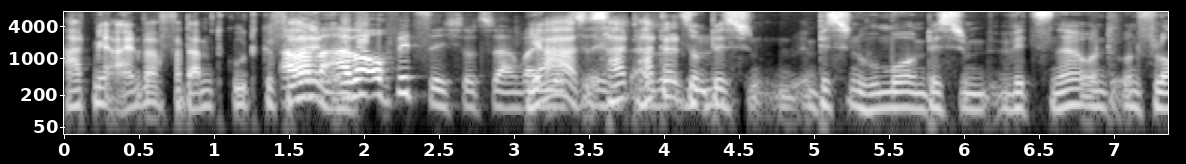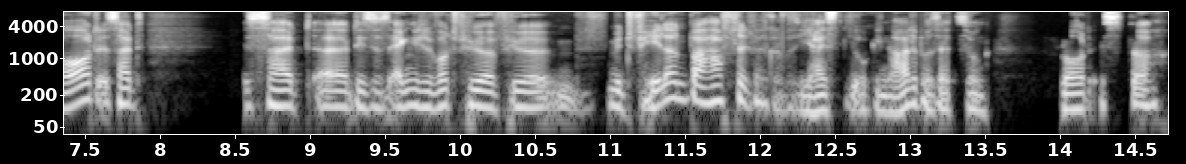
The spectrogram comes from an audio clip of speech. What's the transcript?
hat mir einfach verdammt gut gefallen. aber, aber auch witzig, sozusagen. Ja, es ist halt, hat also, halt so ein mhm. bisschen, ein bisschen Humor, ein bisschen Witz, ne? Und, und Flawed ist halt, ist halt äh, dieses englische Wort für, für mit Fehlern behaftet. Ich weiß gar nicht, wie heißt die Originalübersetzung? Flawed ist doch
